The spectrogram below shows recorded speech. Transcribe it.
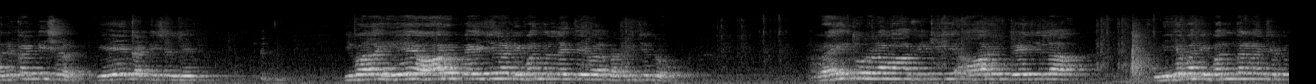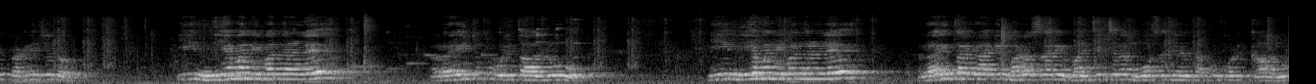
అన్కండిషనల్ ఏ కండిషన్ లేదు. ఇవాళ ఏ ఆరు పేజీల నిబంధనలు అయితే ఇవాళ ప్రకటించారు రైతు రుణమాఫీకి ఆరు పేజీల నియమ నిబంధనలు అని చెప్పి ప్రకటించారు ఈ నియమ నిబంధనలే రైతుకు ఉరితాళ్ళు. ఈ నియమ నిబంధనలే రైతాంగాన్ని మరోసారి వంచడం మోసం చేయడం తప్ప కూడా కాదు.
